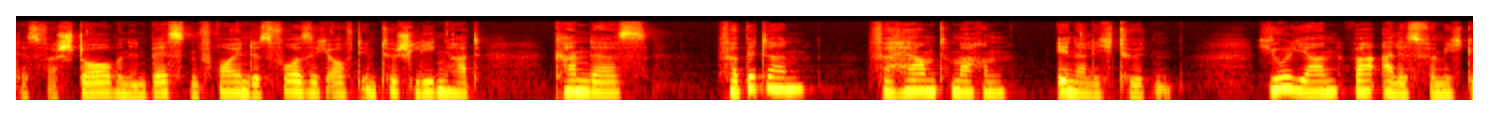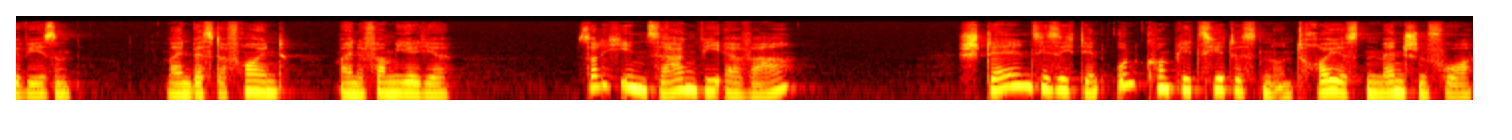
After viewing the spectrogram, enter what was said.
des verstorbenen besten Freundes vor sich auf dem Tisch liegen hat, kann das verbittern, verhärmt machen, innerlich töten. Julian war alles für mich gewesen. Mein bester Freund, meine Familie. Soll ich Ihnen sagen, wie er war? Stellen Sie sich den unkompliziertesten und treuesten Menschen vor.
